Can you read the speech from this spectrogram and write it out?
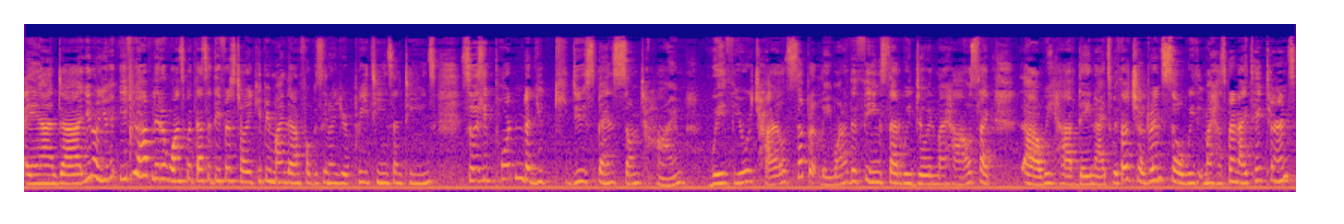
And uh, you know, you, if you have little ones, but that's a different story. Keep in mind that I'm focusing on your preteens and teens. So it's important that you do spend some time with your child separately. One of the things that we do in my house, like uh, we have day nights with our children. So we, my husband and I take turns.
